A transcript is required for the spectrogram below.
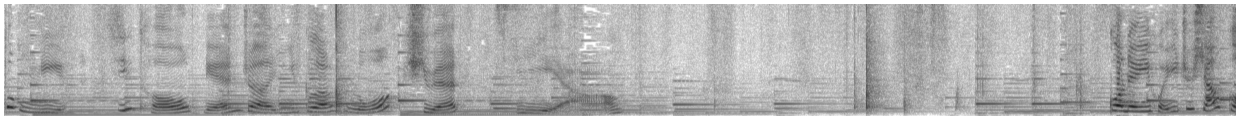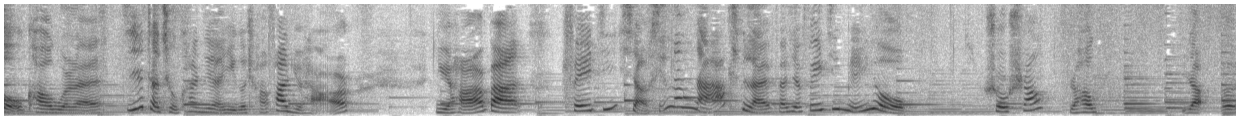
动力，机头连着一个螺旋桨。过了一会，一只小狗靠过来，接着就看见一个长发女孩。女孩把飞机小心的拿起来，发现飞机没有受伤，然后，然呃，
